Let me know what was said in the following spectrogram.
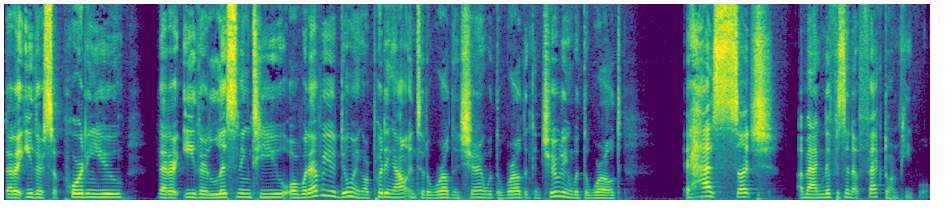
that are either supporting you, that are either listening to you, or whatever you're doing or putting out into the world and sharing with the world and contributing with the world, it has such a magnificent effect on people.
